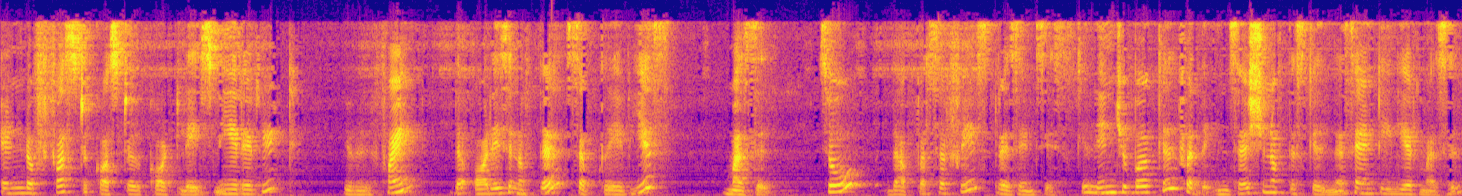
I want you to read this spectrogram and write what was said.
end of first costal cartilage nearer it you will find the origin of the subclavius muscle. So the upper surface presents a scalene tubercle for the insertion of the scalenus anterior muscle.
